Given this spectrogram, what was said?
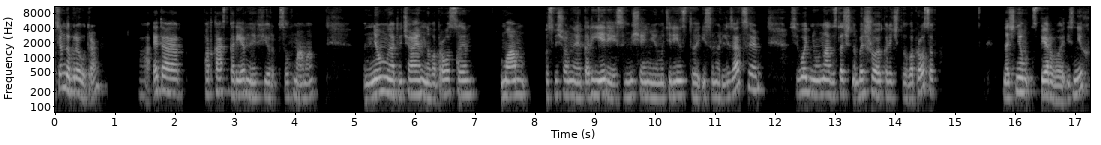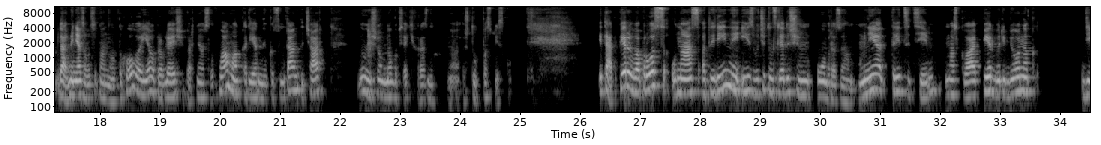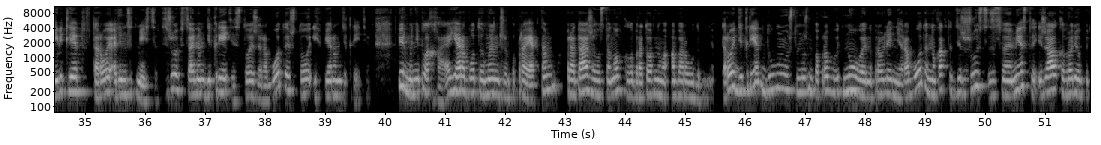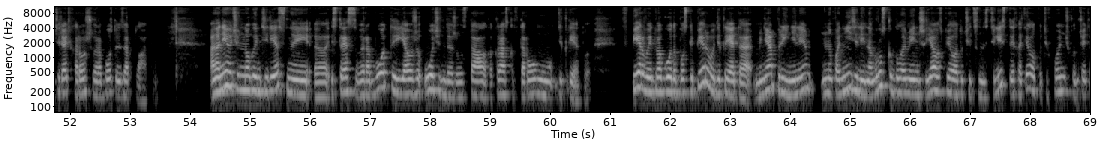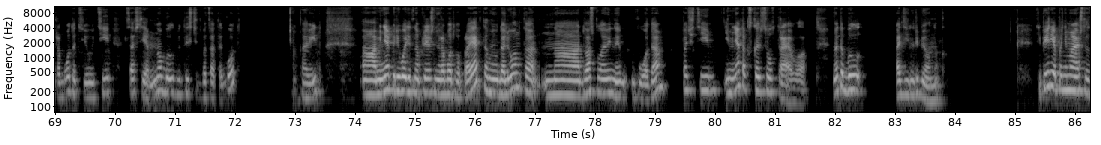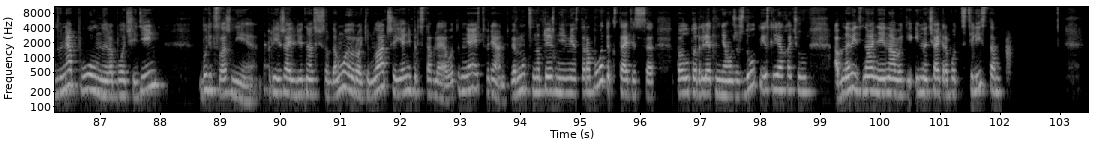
Всем доброе утро. А, Это подкаст «Карьерный эфир Селфмама». В нем мы отвечаем на вопросы мам, посвященные карьере и совмещению материнства и самореализации. Сегодня у нас достаточно большое количество вопросов. Начнем с первого из них. Да, меня зовут Светлана Алтухова, я управляющий партнер Селфмама, карьерный консультант, HR, ну, еще много всяких разных а, штук по списку. Итак, первый вопрос у нас от Ирины, и звучит он следующим образом. Мне 37, Москва, первый ребенок 9 лет, второй 11 месяцев. Сижу в официальном декрете с той же работы, что и в первом декрете. Фирма неплохая, я работаю менеджером по проектам, продажа, установка лабораторного оборудования. Второй декрет, думаю, что нужно попробовать новое направление работы, но как-то держусь за свое место и жалко вроде бы потерять хорошую работу и зарплату. А на ней очень много интересной э, и стрессовой работы. Я уже очень даже устала как раз ко второму декрету. В первые два года после первого декрета меня приняли, но понизили, и нагрузка была меньше. Я успела отучиться на стилиста и хотела потихонечку начать работать и уйти совсем. Но был 2020 год, ковид. А, меня переводят на прежнюю работу по проектам и удаленка на два с половиной года почти. И меня, так сказать, все устраивало. Но это был один ребенок. Теперь я понимаю, что с двумя полный рабочий день будет сложнее. Приезжать в 19 часов домой, уроки младшие, я не представляю. Вот у меня есть вариант. Вернуться на прежнее место работы. Кстати, с полутора лет меня уже ждут, если я хочу обновить знания и навыки и начать работать стилистом.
